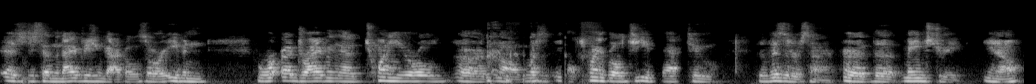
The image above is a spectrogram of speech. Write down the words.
as you said, the night vision goggles, or even r- uh, driving a twenty-year-old or no, was twenty-year-old Jeep back to the visitor center or the main street. You know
